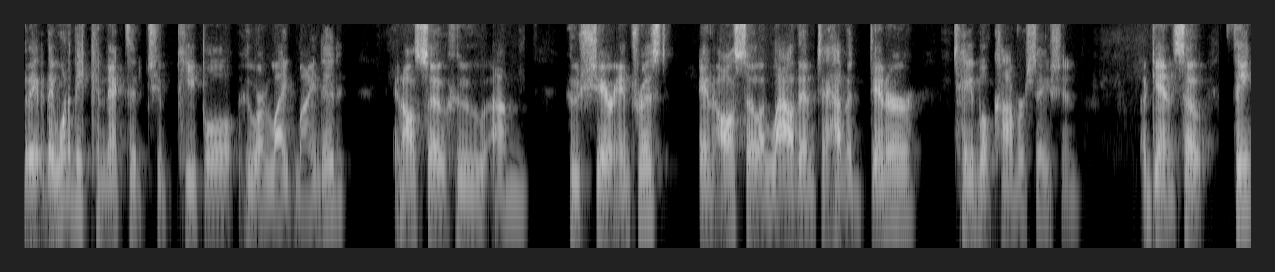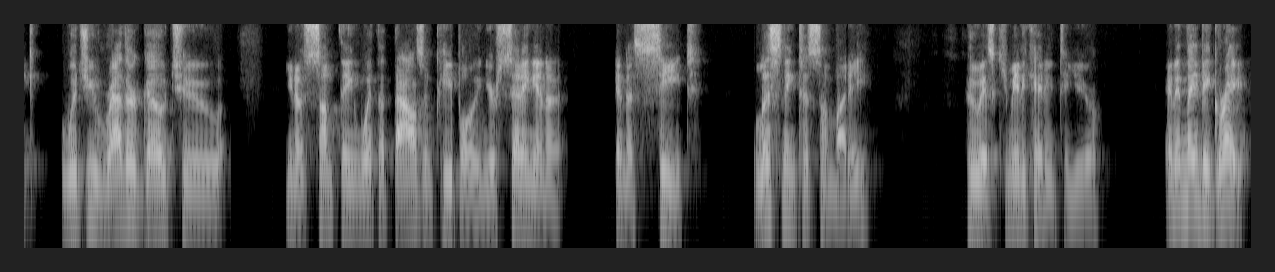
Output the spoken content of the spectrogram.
they, they want to be connected to people who are like-minded and also who um, who share interest and also allow them to have a dinner table conversation. Again so think would you rather go to you know something with a thousand people and you're sitting in a in a seat listening to somebody who is communicating to you and it may be great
